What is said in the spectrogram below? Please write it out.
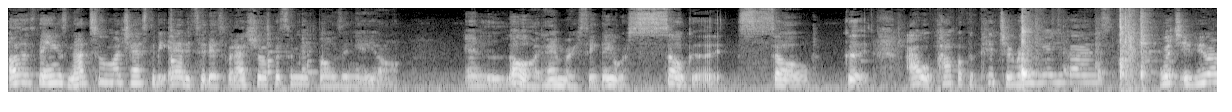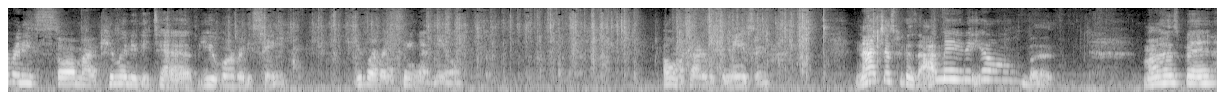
other things. Not too much has to be added to this, but I sure put some neck bones in there, y'all. And Lord have mercy, they were so good. So good. I will pop up a picture right here, you guys. Which, if you already saw my community tab, you've already seen. You've already seen that meal. Oh my God, it was amazing. Not just because I made it, y'all, but my husband,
